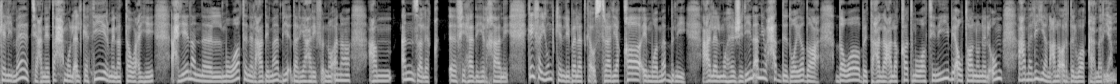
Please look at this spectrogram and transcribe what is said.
كلمات يعني تحمل الكثير من التوعية. أحيانا المواطن العادي ما بيقدر يعرف إنه أنا عم أنزلق في هذه الخانة. كيف يمكن لبلد كاستراليا قائم ومبني على المهاجرين أن يحدد ويضع ضوابط على علاقات مواطنيه باوطانهم الأم عمليا على أرض الواقع مريم؟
